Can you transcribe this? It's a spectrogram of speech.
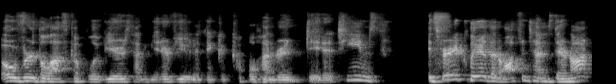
over the last couple of years, having interviewed, I think, a couple hundred data teams, it's very clear that oftentimes they're not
